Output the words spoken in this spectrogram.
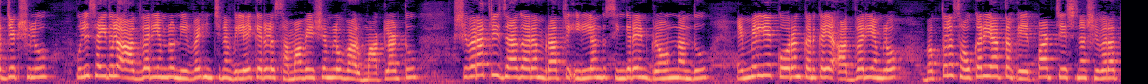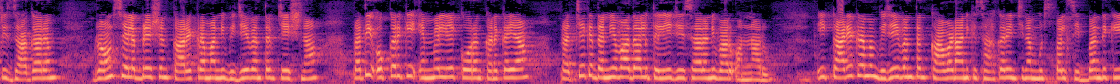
అధ్యక్షులు పులిసైదుల ఆధ్వర్యంలో నిర్వహించిన విలేకరుల సమావేశంలో వారు మాట్లాడుతూ శివరాత్రి జాగారం రాత్రి ఇల్లందు సింగరేణ్ గ్రౌండ్ నందు ఎమ్మెల్యే కోరం కనకయ్య ఆధ్వర్యంలో భక్తుల సౌకర్యార్థం ఏర్పాటు చేసిన శివరాత్రి జాగారం గ్రౌండ్ సెలబ్రేషన్ కార్యక్రమాన్ని విజయవంతం చేసిన ప్రతి ఒక్కరికి ఎమ్మెల్యే కోరం కనకయ్య ప్రత్యేక ధన్యవాదాలు తెలియజేశారని వారు అన్నారు. ఈ కార్యక్రమం విజయవంతం కావడానికి సహకరించిన మున్సిపల్ సిబ్బందికి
